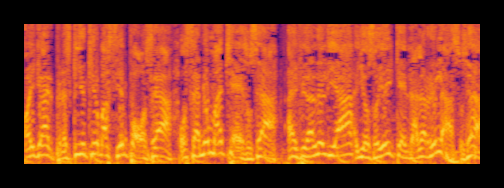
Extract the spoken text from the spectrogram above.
oigan, pero es que yo quiero más tiempo, o sea, o sea, no manches, o sea, al final del día yo soy el que da las reglas, o sea.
